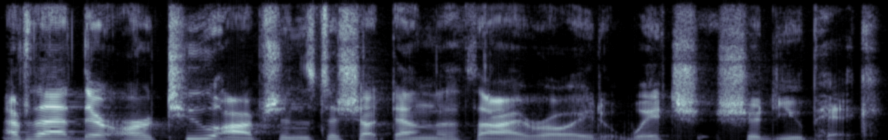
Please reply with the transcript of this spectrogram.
After that, there are two options to shut down the thyroid. Which should you pick?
